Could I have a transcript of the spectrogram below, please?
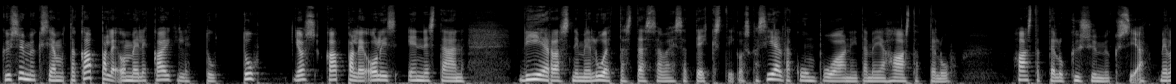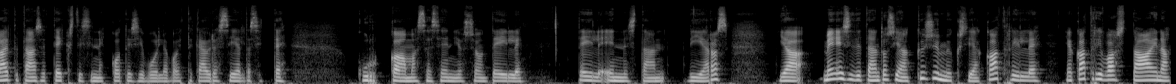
kysymyksiä, mutta kappale on meille kaikille tuttu. Jos kappale olisi ennestään vieras, niin me luettaisiin tässä vaiheessa teksti, koska sieltä kumpuaa niitä meidän haastattelu, haastattelukysymyksiä. Me laitetaan se teksti sinne kotisivuille, voitte käydä sieltä sitten kurkkaamassa sen, jos se on teille, teille ennestään vieras. Ja me esitetään tosiaan kysymyksiä Katrille, ja Katri vastaa aina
